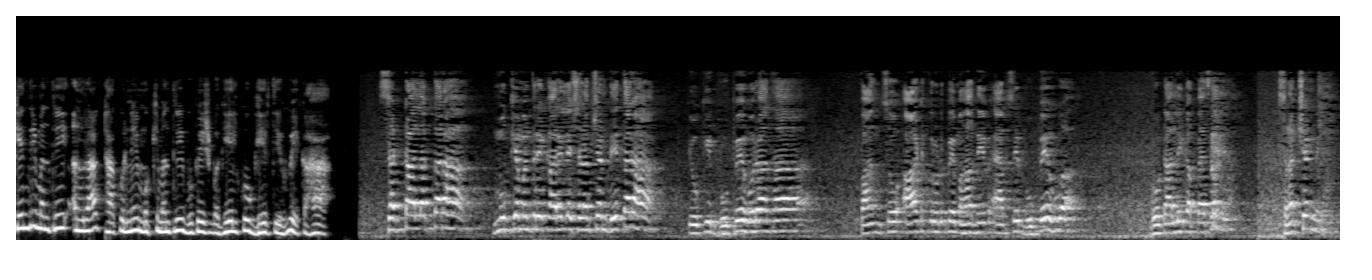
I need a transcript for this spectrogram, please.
केंद्रीय मंत्री अनुराग ठाकुर ने मुख्यमंत्री भूपेश बघेल को घेरते हुए कहा। सट्टा लगता रहा, मुख्यमंत्री कार्यालय संरक्षण देता रहा, क्योंकि भूपे हो रहा था। 508 करोड़ रुपए महादेव ऐप से भूपे हुआ। घोटाले का पैसा मिला, संरक्षण मिला।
